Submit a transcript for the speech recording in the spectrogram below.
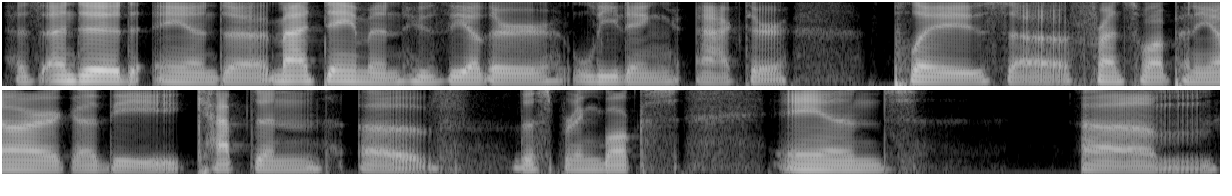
has ended, and uh, Matt Damon, who's the other leading actor, plays uh, Francois Pienaar, uh, the captain of the Springboks, and um,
